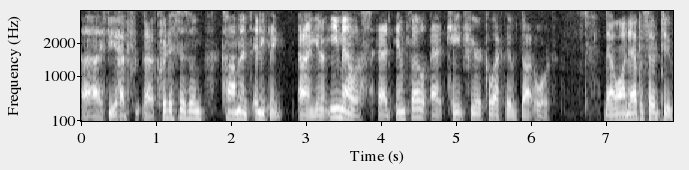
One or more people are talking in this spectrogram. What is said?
uh, if you have uh, criticism, comments, anything, you know, email us at info at capefearcollective.org. Now on to episode two.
